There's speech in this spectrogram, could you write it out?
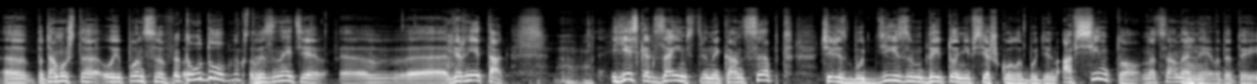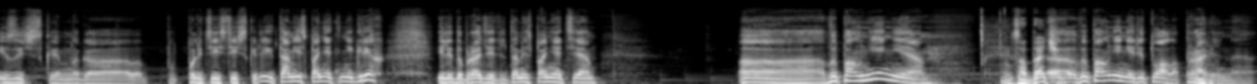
э, потому что у японцев... Это удобно, кстати. Вы знаете, э, э, вернее так, есть как заимственный концепт через буддизм, да и то не все школы буддизма, а в синто, национальной вот этой языческой много политеистической религии, там есть понятие не грех или добродетель, там есть понятие э, выполнения, Задача. э, выполнения ритуала правильное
